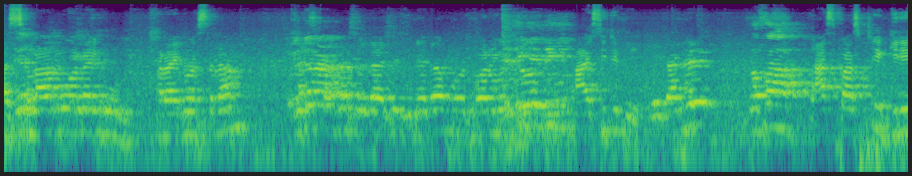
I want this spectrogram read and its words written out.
আসসালামু আলাইকুম। ওয়ালাইকুম আসসালাম। চলে আসি আইসিটিতে। এখানে পাঁচটি গিরি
